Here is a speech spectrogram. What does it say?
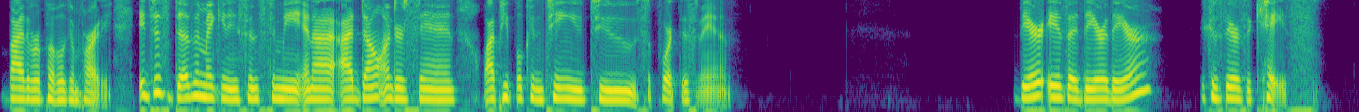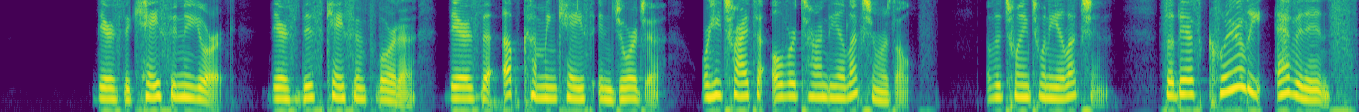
by the Republican Party. It just doesn't make any sense to me. And I, I don't understand why people continue to support this man there is a there there because there's a case. There's the case in New York. There's this case in Florida. There's the upcoming case in Georgia where he tried to overturn the election results of the 2020 election. So there's clearly evidence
